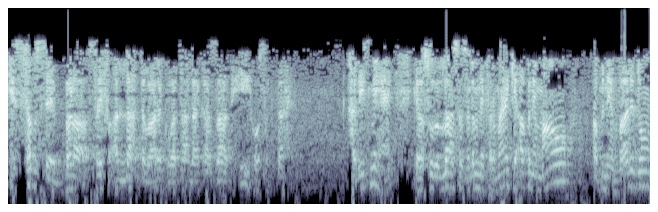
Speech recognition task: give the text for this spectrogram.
کہ سب سے بڑا صرف اللہ تبارک و تعالیٰ کا ذات ہی ہو سکتا ہے۔ حدیث میں ہے کہ رسول اللہ صلی اللہ علیہ وسلم نے فرمایا کہ اپنے ماؤں، اپنے والدوں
